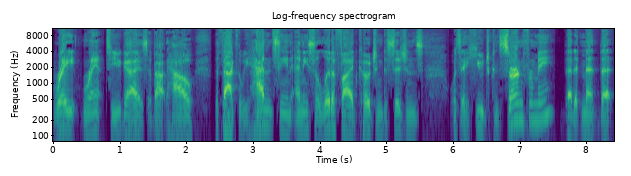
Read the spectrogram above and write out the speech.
great rant to you guys about how the fact that we hadn't seen any solidified coaching decisions was a huge concern for me, that it meant that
